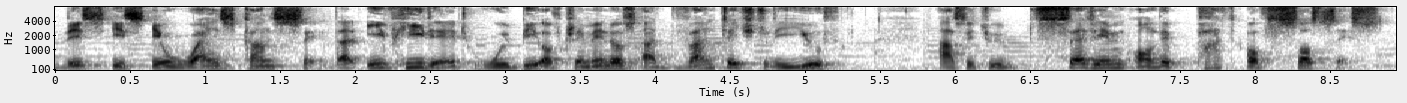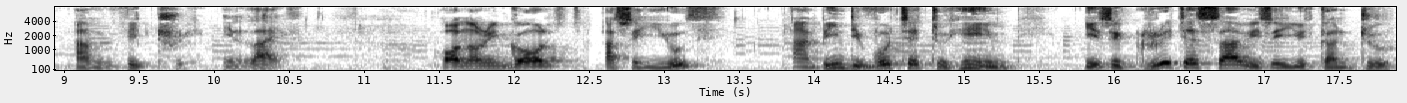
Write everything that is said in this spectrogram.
This is a wise counsel that, if heeded, will be of tremendous advantage to the youth as it will set him on the path of success and victory in life. Honoring God as a youth and being devoted to Him is the greatest service a youth can do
